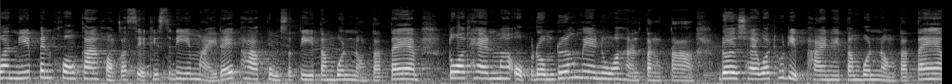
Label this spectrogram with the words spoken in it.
วันนี้เป็นโครงการของเกษตรทฤษฎีใหม่ได้พากลุ่มสตรีตำบลหนองตาแต้ม ตัวแทนมาอบรมเรื่องเมนูอาหารต่างๆ โดยใช้วัตถุดิบภายในตำบลหนองตาแต้ม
